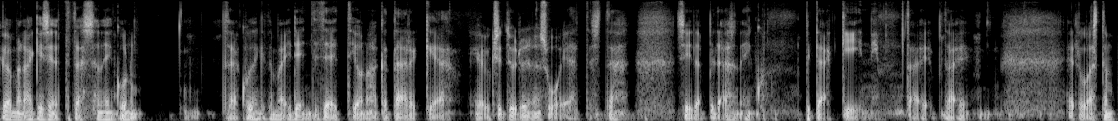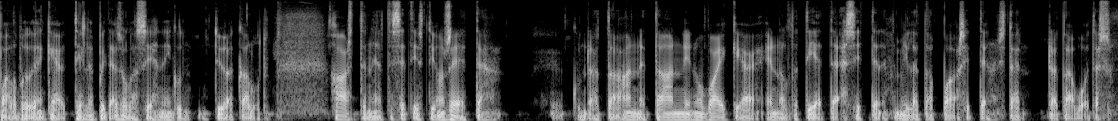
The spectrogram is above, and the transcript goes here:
Kyllä mä näkisin, että tässä niin kuin, tämä kuitenkin tämä identiteetti on aika tärkeä ja yksityinen suoja, että sitä, siitä pitäisi niin kuin pitää kiinni. Tai, tai erilaisten palvelujen käyttäjillä pitäisi olla siihen niin kuin työkalut. Haasteena, että se tietysti on se, että kun dataa annetaan, niin on vaikea ennalta tietää sitten, että millä tapaa sitten sitä dataa voitaisiin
